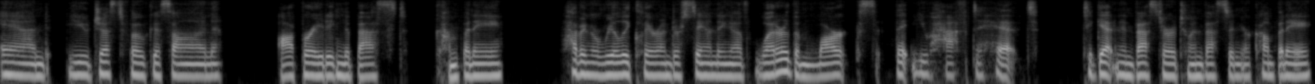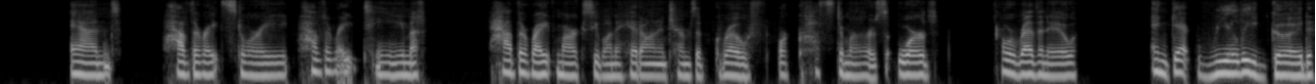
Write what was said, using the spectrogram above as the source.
and you just focus on operating the best company, having a really clear understanding of what are the marks that you have to hit to get an investor to invest in your company, and have the right story, have the right team, have the right marks you want to hit on in terms of growth or customers or or revenue and get really good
